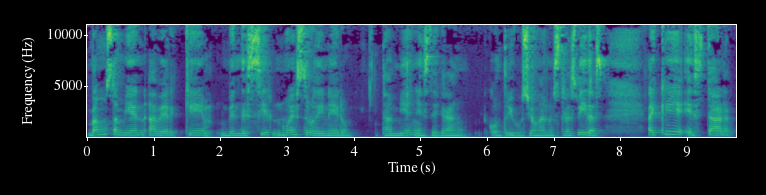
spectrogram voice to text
Vamos también a ver que bendecir nuestro dinero también es de gran contribución a nuestras vidas. Hay que estar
